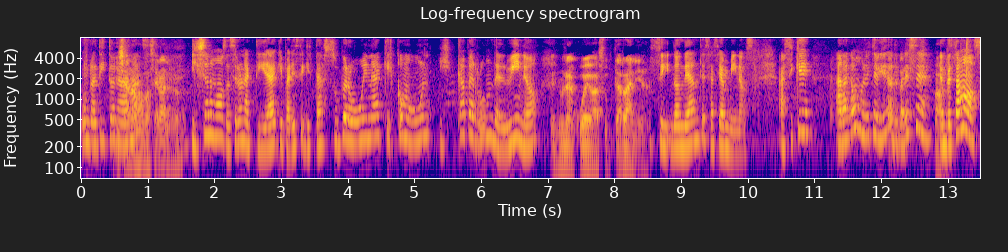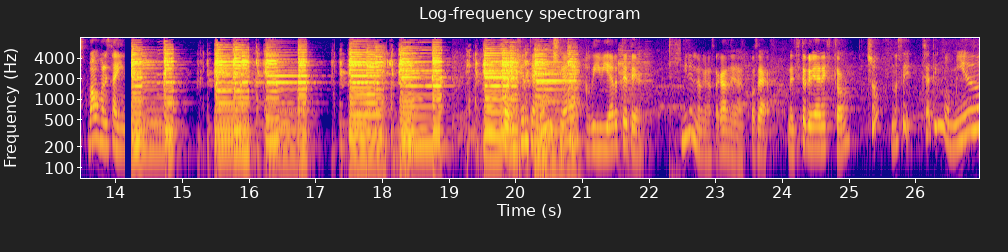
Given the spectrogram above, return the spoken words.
un ratito Y nada ya nos más. vamos a hacer algo, ¿no? Y ya nos vamos a hacer una actividad que parece que está súper buena, que es como un escape room del vino, En una cueva subterránea. sí, donde antes se hacían vinos. Así que arrancamos con este video, ¿te parece? Vamos. ¿Empezamos? Vamos con esa intro. Bueno, gente, acabamos de llegar a Riviértete. Miren lo que nos acaban de dar. O sea, necesito que vean esto. Yo, no sé, ya tengo miedo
